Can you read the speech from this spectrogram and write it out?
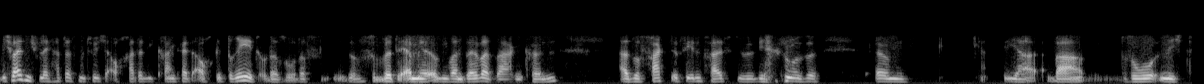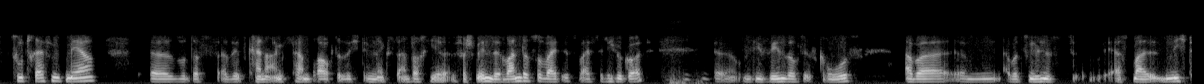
ich weiß nicht, vielleicht hat das natürlich auch, hat er die Krankheit auch gedreht oder so. Das, das wird er mir irgendwann selber sagen können. Also Fakt ist jedenfalls, diese Diagnose ähm, ja, war so nicht zutreffend mehr, äh, sodass also jetzt keine Angst haben braucht, dass ich demnächst einfach hier verschwinde. Wann das soweit ist, weiß der liebe Gott. Äh, und die Sehnsucht ist groß aber, ähm, aber zumindest erstmal nicht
